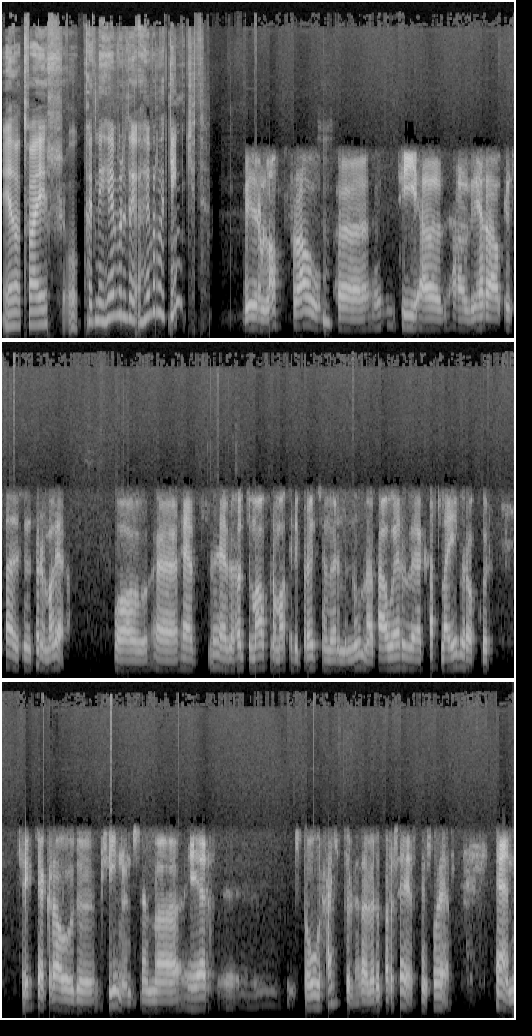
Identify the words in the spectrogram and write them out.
eða tvær og hvernig hefur, þið, hefur það gengið? Við erum langt frá mm. uh, því að, að vera á þeim staði sem við þurfum að vera og uh, ef, ef við höldum áfram á þeirri brauð sem við erum með núna þá erum við að kalla yfir okkur tryggja hlínun sem er stór hættulega, það verður bara að segja eins og er. En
